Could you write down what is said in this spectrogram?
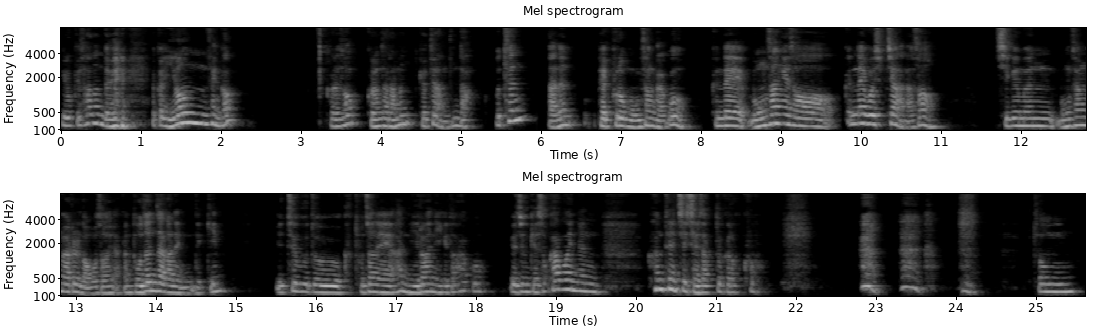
이렇게 사는데 약간 이런 생각? 그래서 그런 사람은 곁에 안 둔다. 무튼 나는 100% 몽상 가고 근데 몽상에서 끝내고 싶지 않아서 지금은 몽상가를 넘어서 약간 도전자가 된 느낌? 유튜브도 그 도전의 한 일환이기도 하고 요즘 계속 하고 있는 컨텐츠 제작도 그렇고 좀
